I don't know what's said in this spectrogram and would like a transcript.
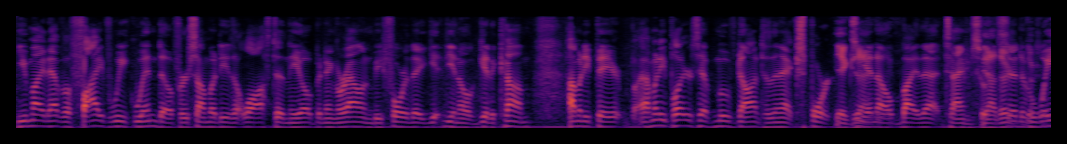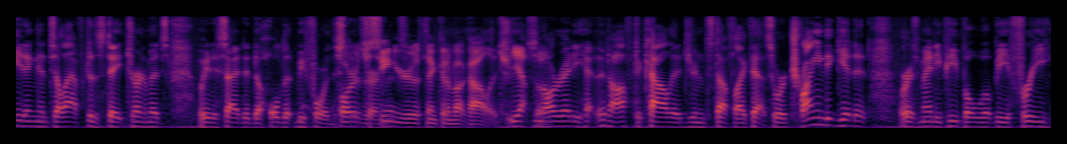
you might have a five week window for somebody that lost in the opening round before they get, you know, get a come. How many pay, how many players have moved on to the next sport, Exactly. you know, by that time? So Yeah, there- instead of there's- waiting until after the state tournaments, we decided to hold it before the state Or as a tournaments. senior, you're thinking about college. Yep, So- and already headed off to college and stuff like that. So we're trying to get it where as many people will be free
